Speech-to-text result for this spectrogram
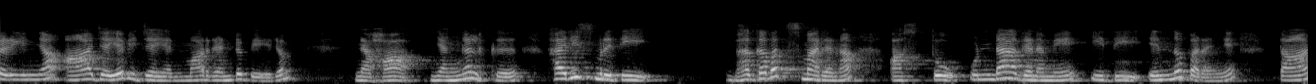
കഴിഞ്ഞ ആ ജയവിജയന്മാർ രണ്ടുപേരും നഹ ഞങ്ങൾക്ക് ഹരിസ്മൃതി ഭഗവത് സ്മരണ അസ്തു ഉണ്ടാകണമേ ഇതി എന്ന് പറഞ്ഞ് താൻ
